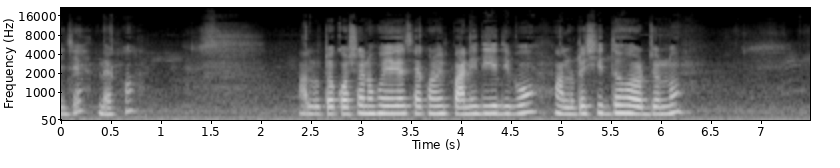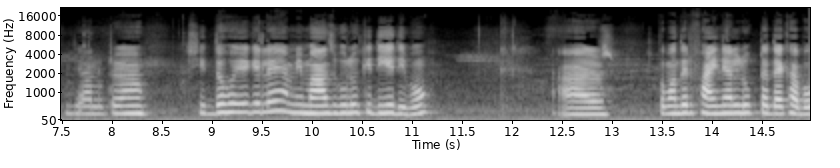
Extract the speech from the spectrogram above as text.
এই যে দেখো আলুটা কষানো হয়ে গেছে এখন আমি পানি দিয়ে দিব আলুটা সিদ্ধ হওয়ার জন্য। যে আলুটা সিদ্ধ হয়ে গেলে আমি মাছগুলোকে দিয়ে দিব। আর তোমাদের ফাইনাল লুকটা দেখাবো।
